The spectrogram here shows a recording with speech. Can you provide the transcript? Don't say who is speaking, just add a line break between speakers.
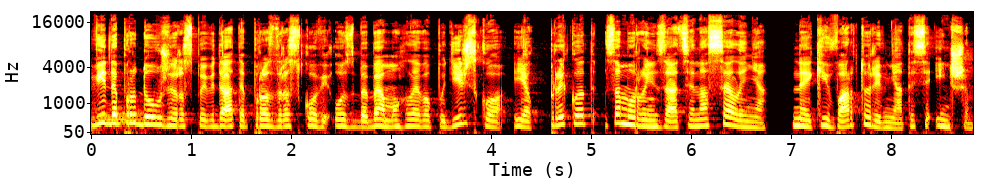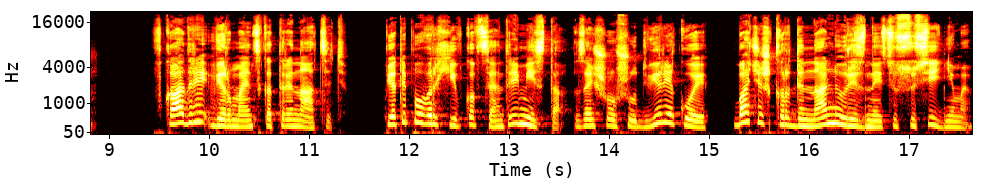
Віда продовжує розповідати про зразкові ОСББ Моглева-Подільського як приклад самоорганізації населення, на який варто рівнятися іншим. В кадрі Вірменська 13. П'ятиповерхівка в центрі міста, зайшовши у двір якої, бачиш кардинальну різницю з сусідніми.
